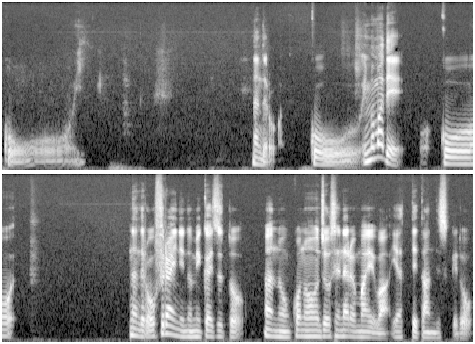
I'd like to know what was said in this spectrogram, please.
こう、いなんだろう、こう、今まで、こう、なんだろう、オフラインで飲み会ずっと、あの、この情勢になる前はやってたんですけど、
